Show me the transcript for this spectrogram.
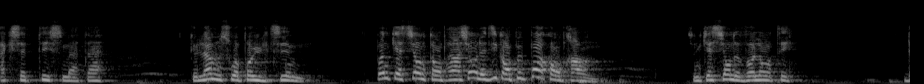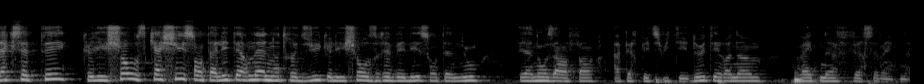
accepter ce matin que l'homme ne soit pas ultime Ce pas une question de compréhension, on a dit qu'on ne peut pas comprendre. C'est une question de volonté. D'accepter que les choses cachées sont à l'Éternel notre Dieu, que les choses révélées sont à nous et à nos enfants à perpétuité. Deutéronome 29, verset 29.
